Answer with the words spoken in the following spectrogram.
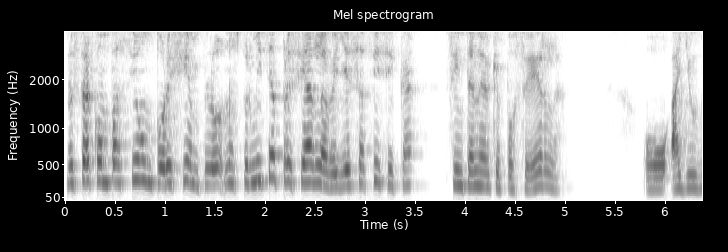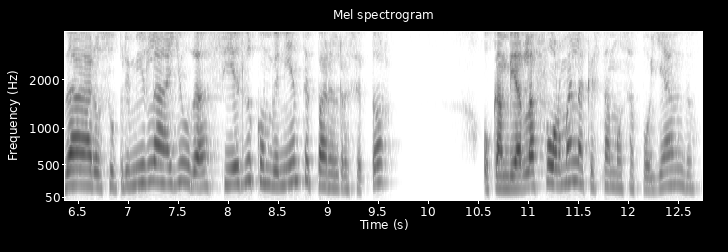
nuestra compasión, por ejemplo, nos permite apreciar la belleza física sin tener que poseerla, o ayudar o suprimir la ayuda si es lo conveniente para el receptor, o cambiar la forma en la que estamos apoyando,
